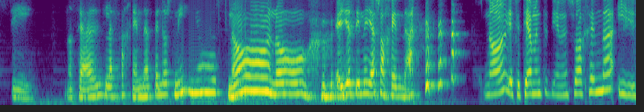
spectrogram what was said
sí. No sean las agendas de los niños. No, no. Ellos tienen ya su agenda. ¿no? Efectivamente tienen su agenda y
